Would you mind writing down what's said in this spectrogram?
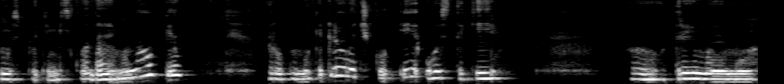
ось потім складаємо навпіл, робимо кетльовочку і ось такий е, отримуємо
